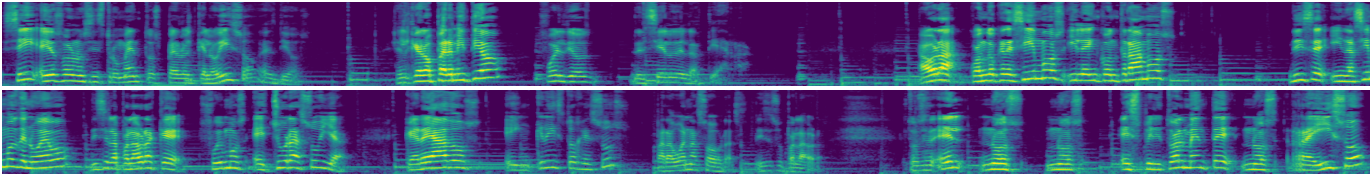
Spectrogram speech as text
Sí, ellos fueron los instrumentos, pero el que lo hizo es Dios. El que lo permitió fue el Dios del cielo y de la tierra. Ahora, cuando crecimos y le encontramos, dice, y nacimos de nuevo, dice la palabra que fuimos hechura suya, creados en Cristo Jesús para buenas obras, dice su palabra. Entonces, Él nos, nos espiritualmente nos rehizo,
